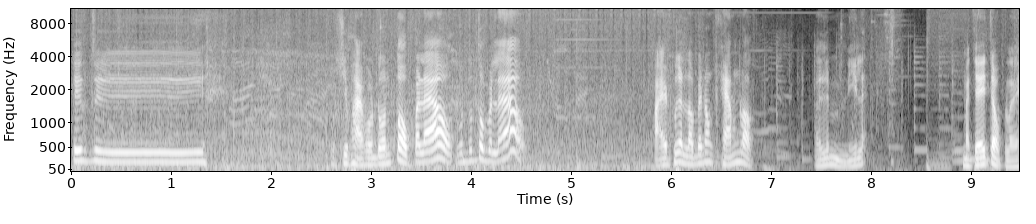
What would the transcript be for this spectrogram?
ตื้อตื้อชิบหายผมโดนตบไปแล้วผมโดนตบไปแล้ว ไปเพื่อนเราไม่ต้องแคมป์หรอกเราเล่นแบบนี้แหละ มันจะได้จบเลย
